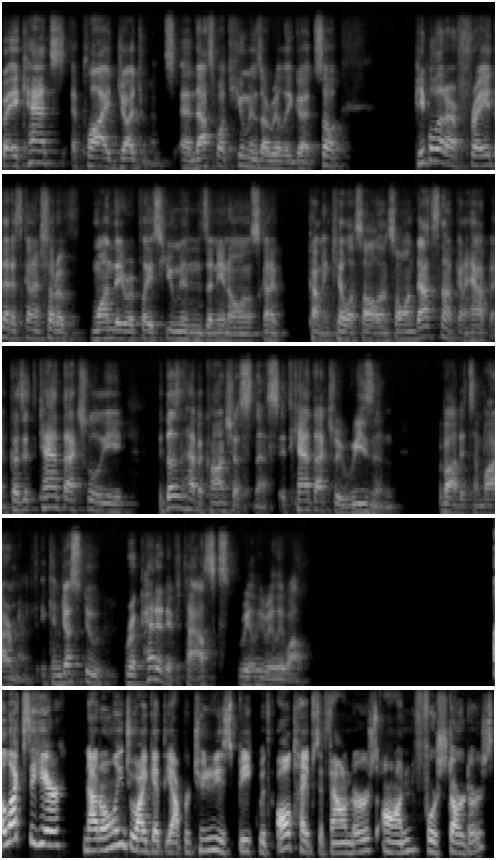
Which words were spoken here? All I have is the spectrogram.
But it can't apply judgments. And that's what humans are really good. So people that are afraid that it's going to sort of one day replace humans and, you know, it's going to come and kill us all and so on, that's not going to happen because it can't actually, it doesn't have a consciousness. It can't actually reason about its environment. It can just do repetitive tasks really, really well. Alexa here. Not only do I get the opportunity to speak with all types of founders on For Starters,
